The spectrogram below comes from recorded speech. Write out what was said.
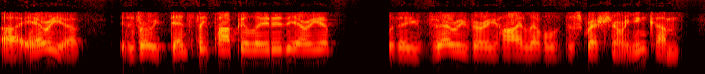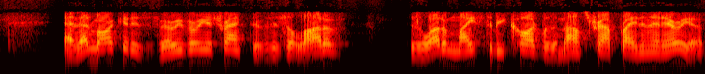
uh, area, it's a very densely populated area with a very, very high level of discretionary income, and that market is very, very attractive. There's a lot of there's a lot of mice to be caught with a mousetrap right in that area,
